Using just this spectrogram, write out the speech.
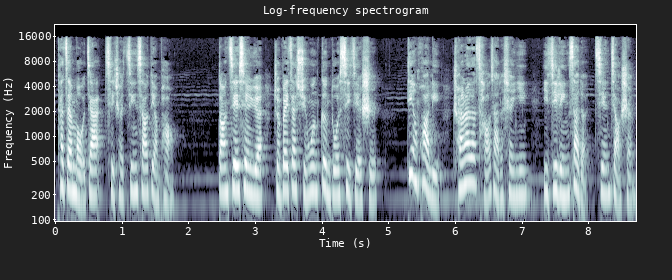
他在某家汽车经销店旁。当接线员准备再询问更多细节时，电话里传来了嘈杂的声音以及林赛的尖叫声。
